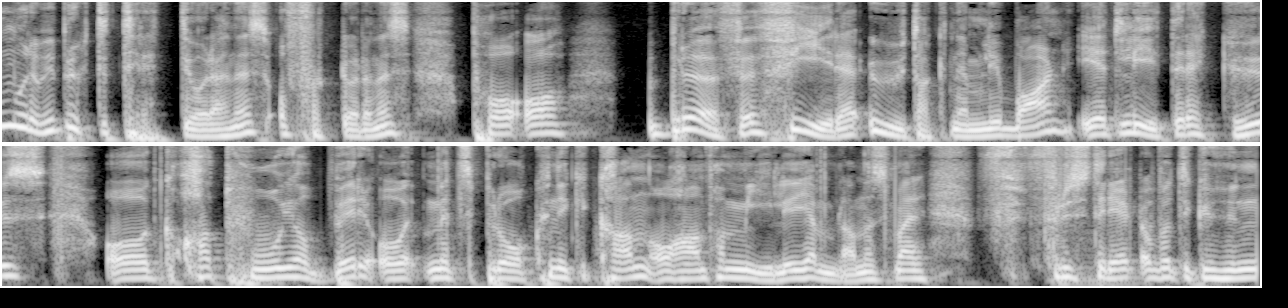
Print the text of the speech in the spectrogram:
mora mi brukte 30-åra hennes og 40-åra hennes på å brødfø fire utakknemlige barn i et lite rekkehus og ha to jobber og med et språk hun ikke kan, og ha en familie i hjemlandet som er frustrert over at ikke hun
